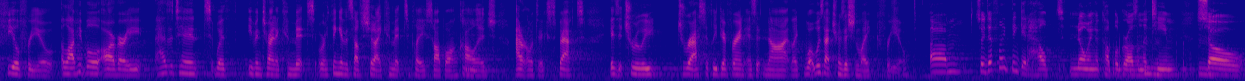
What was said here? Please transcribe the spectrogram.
feel for you? A lot of people are very hesitant with even trying to commit or thinking to itself, should I commit to play softball in college? I don't know what to expect. Is it truly drastically different? Is it not? Like, what was that transition like for you? Um, so I definitely think it helped knowing a couple girls on the team. So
